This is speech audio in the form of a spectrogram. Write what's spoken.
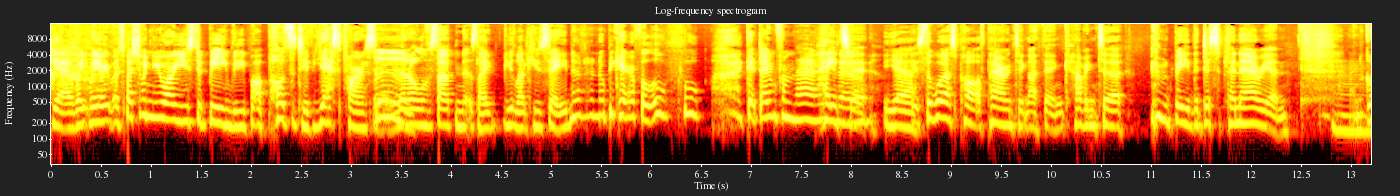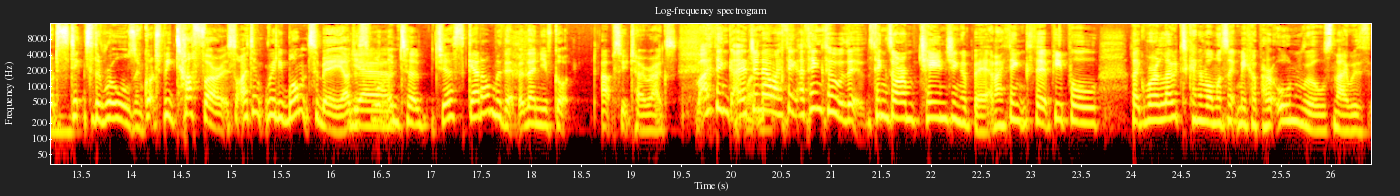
yeah, when, when especially when you are used to being really a positive yes person, and then mm. all of a sudden it's like you, like you say, no, no, no, be careful. Oh, oh get down from there. you hate know? it. Yeah. It's the worst part of parenting, I think, having to be the disciplinarian and you've got to stick to the rules and got to be tougher. It's, I don't really want to be. I just Yeah. want them to just get on with it. But then you've got absolute toe rags. But I think I don't know. I think I think though that things are changing a bit, and I think that people like we're allowed to kind of almost like make up our own rules now with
